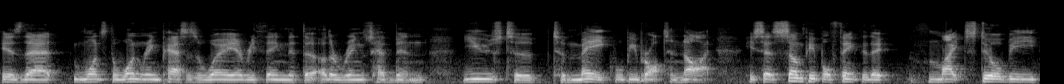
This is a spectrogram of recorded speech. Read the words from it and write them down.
is that once the one ring passes away, everything that the other rings have been used to to make will be brought to naught. He says some people think that they might still be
